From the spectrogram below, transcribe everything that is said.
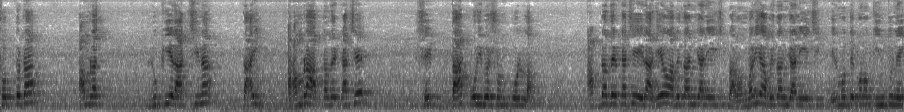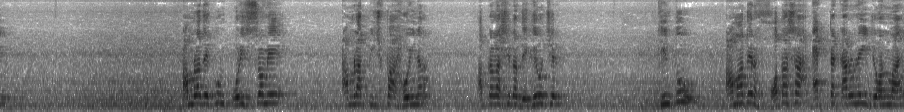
সত্যটা আমরা লুকিয়ে রাখছি না, তাই আমরা আপনাদের কাছে সেই তা পরিবেশন করলাম। আপনাদের কাছে এর আগেও আবেদন জানিয়েছি, বারংবারই আবেদন জানিয়েছি, এর মধ্যে কোনো কিন্তু নেই। আমরা দেখুন, পরিশ্রমে আমরা পিছপা হই না, আপনারা সেটা দেখেওছেন। কিন্তু আমাদের হতাশা একটা কারণেই জন্মায়,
